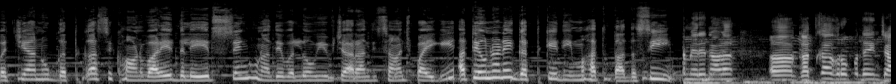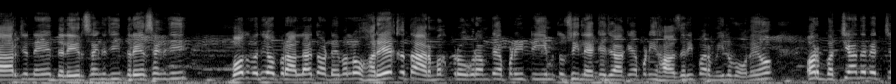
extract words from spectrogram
ਬੱਚਿਆਂ ਨੂੰ ਗੱਤਕਾ ਸਿਖਾਉਣ ਵਾਲੇ ਦਲੇਰ ਸਿੰਘ ਹੁਣਾਂ ਦੇ ਵੱਲੋਂ ਵੀ ਵਿਚਾਰਾਂ ਦੀ ਸਾਂਝ ਪਾਈ ਗਈ ਅਤੇ ਉਹਨਾਂ ਨੇ ਗੱਤਕੇ ਦੀ ਮਹੱਤਤਾ ਦੱਸੀ ਮੇਰੇ ਨਾਲ ਗੱਤਕਾ ਗਰੁੱਪ ਦੇ ਇੰਚਾਰਜ ਨੇ ਦਲੇਰ ਸਿੰਘ ਜੀ ਦਲੇਰ ਸਿੰਘ ਜੀ ਬਹੁਤ ਵਧੀਆ ਉਪਰਾਲਾ ਹੈ ਤੁਹਾਡੇ ਵੱਲੋਂ। ਹਰੇਕ ਧਾਰਮਿਕ ਪ੍ਰੋਗਰਾਮ ਤੇ ਆਪਣੀ ਟੀਮ ਤੁਸੀਂ ਲੈ ਕੇ ਜਾ ਕੇ ਆਪਣੀ ਹਾਜ਼ਰੀ ਭਰਮੀ ਲਵਾਉਂਦੇ ਹੋ। ਔਰ ਬੱਚਿਆਂ ਦੇ ਵਿੱਚ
